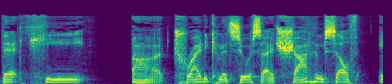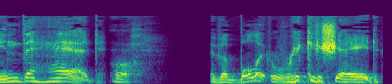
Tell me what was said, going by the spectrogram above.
that he uh, tried to commit suicide, shot himself in the head. Oh. The bullet ricocheted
